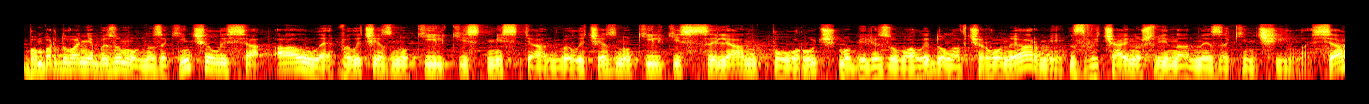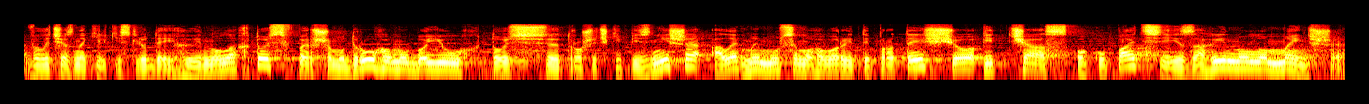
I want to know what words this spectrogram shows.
Бомбардування безумовно закінчилися, але величезну кількість містян, величезну кількість селян поруч мобілізували до лав Червоної армії. Звичайно ж, війна не закінчилася. Величезна кількість людей гинула. Хтось в першому, другому бою, хтось е, трошечки пізніше. Але ми мусимо говорити про те, що під час окупації загинуло менше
